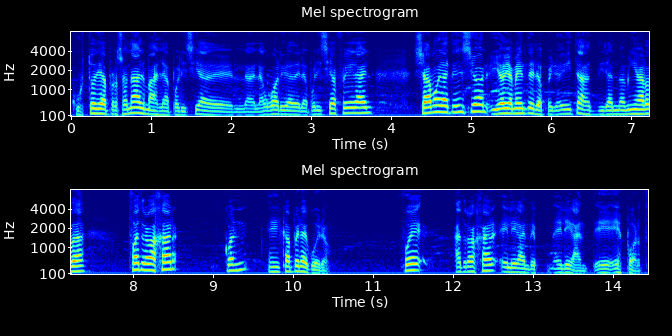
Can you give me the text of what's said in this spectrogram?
custodia personal, más la policía de la, guardia de la Policía Federal, llamó la atención y obviamente los periodistas tirando mierda, fue a trabajar con eh, campera de cuero. Fue a trabajar elegante, elegante, sport.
